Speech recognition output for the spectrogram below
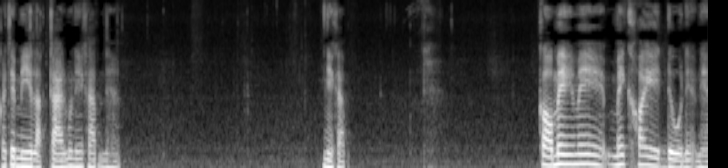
ก็จะมีหลักการพวกนี้ครับนะฮะนี่ครับ ก็ไม่ไม่ไม่ค่อยดูเนี่ยเนี่ย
